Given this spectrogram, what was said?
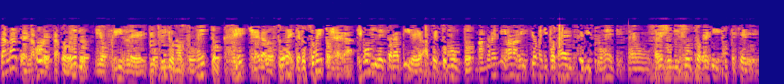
Dall'altra il lavoro è stato quello di offrirle, di offrirle uno strumento se c'era lo strumento, e lo strumento c'era. Inutile stare a dire a questo punto, ma non è una questione di potenze di strumenti, un, sarebbe un insulto cretino, perché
